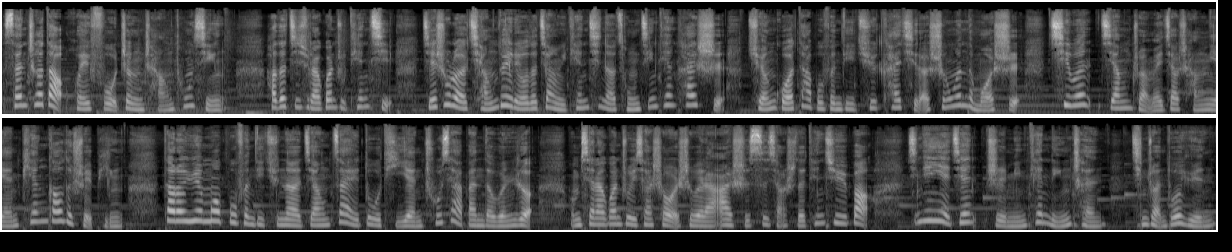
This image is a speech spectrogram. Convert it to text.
三车道。恢复正常通行。好的，继续来关注天气。结束了强对流的降雨天气呢，从今天开始，全国大部分地区开启了升温的模式，气温将转为较常年偏高的水平。到了月末，部分地区呢将再度体验初夏般的温热。我们先来关注一下首尔市未来二十四小时的天气预报：今天夜间至明天凌晨晴转多云，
